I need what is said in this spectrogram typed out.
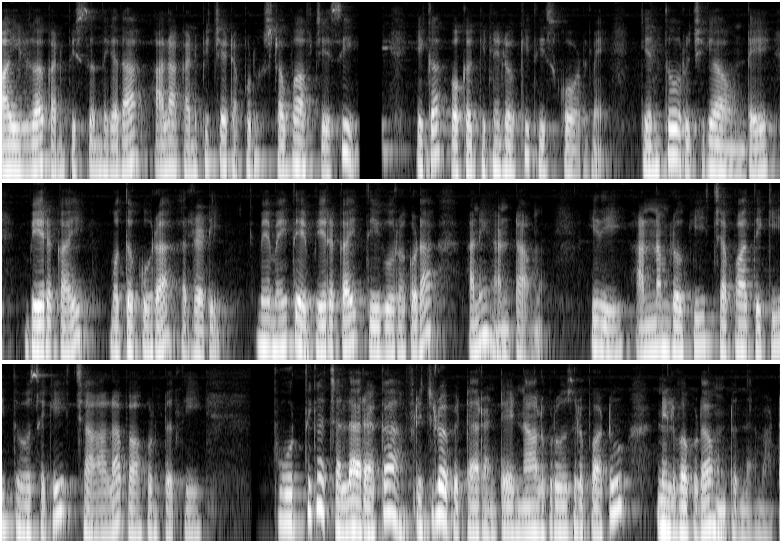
ఆయిల్గా కనిపిస్తుంది కదా. అలా కనిపించేటప్పుడు స్టవ్ ఆఫ్ చేసి ఇక ఒక గిన్నెలోకి తీసుకోవడమే. ఎంతో రుచిగా ఉండే బీరకాయ ముద్దకూర రెడీ. మేమైతే బీరకాయ తీగూర కూడా అని అంటాము. ఇది అన్నంలోకి చపాతీకి దోశకి చాలా బాగుంటుంది. పూర్తిగా చల్లారాక ఫ్రిడ్జ్లో పెట్టారంటే నాలుగు రోజుల పాటు నిల్వ కూడా ఉంటుందన్నమాట.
